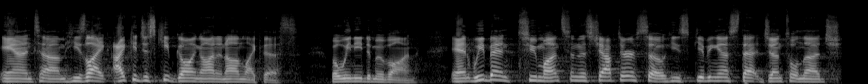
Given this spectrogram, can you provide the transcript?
And um, he's like, I could just keep going on and on like this, but we need to move on. And we've been two months in this chapter, so he's giving us that gentle nudge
